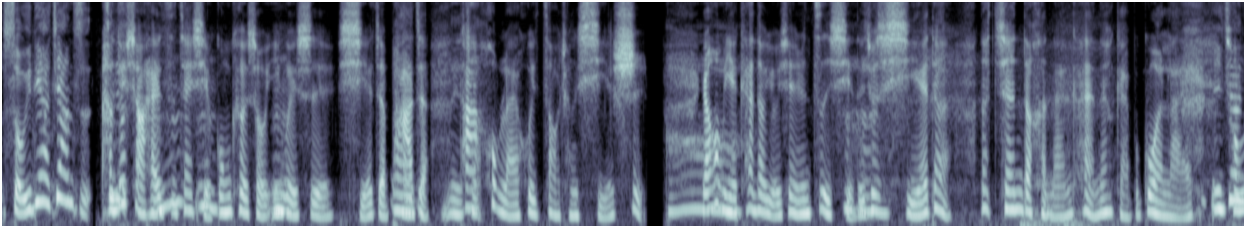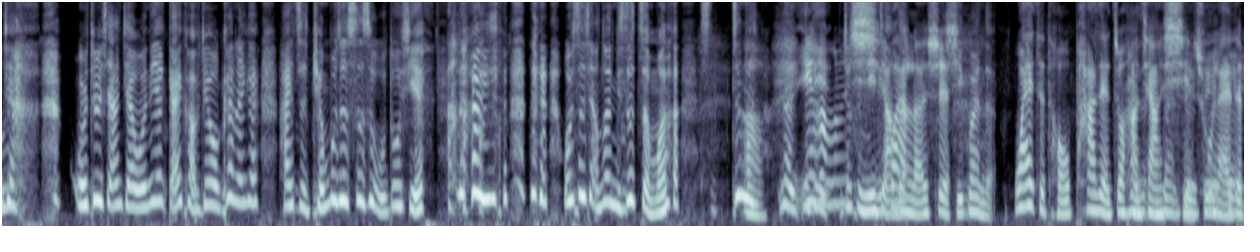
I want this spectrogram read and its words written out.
手一定要这样子。很多小孩子在写功课的时候，因为是斜着趴着，他后来会造成斜视。哦，然后我们也看到有一些人字写的就是斜的，嗯、那真的很难看，那改不过来。你这样讲，我就想讲，我那天改考卷，我看了一个孩子全部是四十五度斜，那我是想说你是怎么了？真的，啊、那因为他们就是你讲的了，是习惯的，歪着头趴在桌上这样写出来的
